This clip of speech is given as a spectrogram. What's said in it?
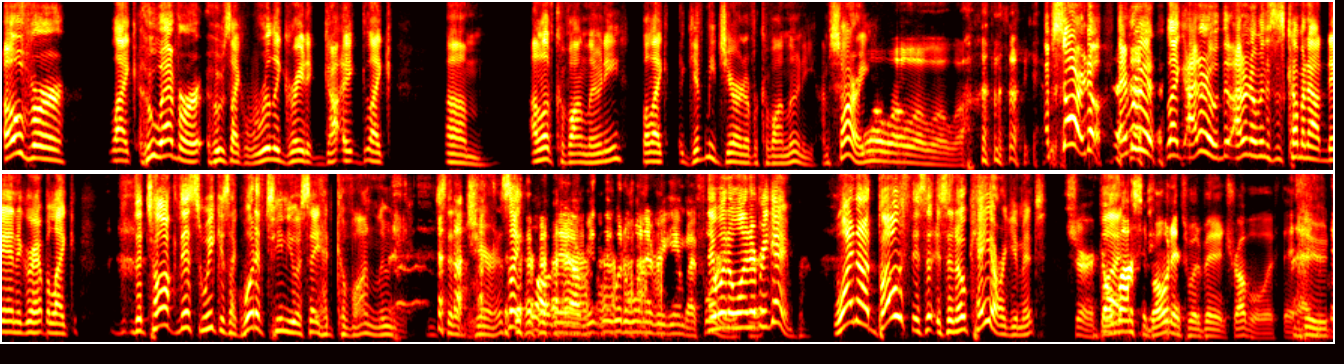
over like whoever who's like really great at guy like um I love Kevon Looney, but like give me Jaren over Kevon Looney. I'm sorry. Whoa, whoa, whoa, whoa, whoa. I'm sorry. No, everyone like I don't know. I don't know when this is coming out, Dan and Grant, but like the talk this week is like, what if Team USA had Kevon Looney instead of Jaren? It's like, well, they, are, they would have won every game by four. They would have won every game. Why not both? It's, a, it's an okay argument. Sure. Domas Sabonis would have been in trouble if they had. Dude,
